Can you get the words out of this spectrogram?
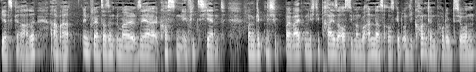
jetzt gerade, aber Influencer sind nun mal sehr kosteneffizient. Man gibt nicht bei weitem nicht die Preise aus, die man woanders ausgibt und die Content-Produktion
